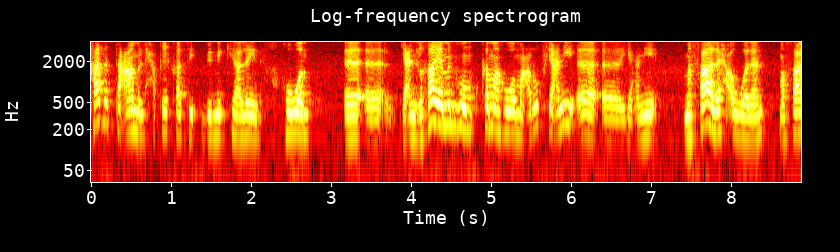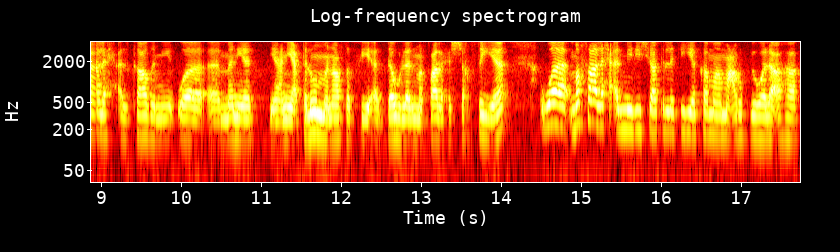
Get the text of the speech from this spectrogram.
هذا التعامل حقيقه بمكيالين هو يعني الغاية منهم كما هو معروف يعني يعني مصالح اولا مصالح الكاظمي ومن يعني يعتلون مناصب في الدولة المصالح الشخصية ومصالح الميليشيات التي هي كما معروف بولائها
